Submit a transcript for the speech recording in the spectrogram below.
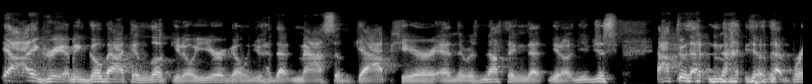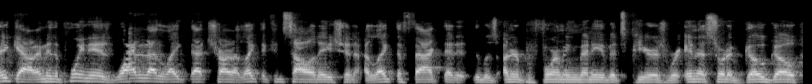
Yeah, I agree. I mean, go back and look, you know, a year ago when you had that massive gap here and there was nothing that, you know, you just after that, you know, that breakout. I mean, the point is, why did I like that chart? I like the consolidation. I like the fact that it, was underperforming many of its peers. We're in a sort of go-go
